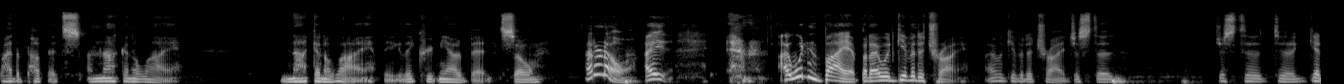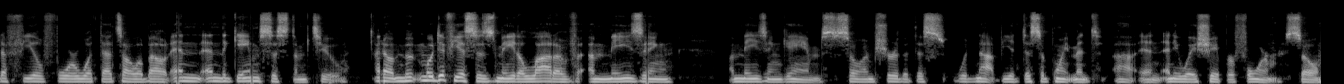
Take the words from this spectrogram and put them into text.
by the puppets. I'm not gonna lie. Not gonna lie. They they creep me out a bit. So I don't know. I I wouldn't buy it, but I would give it a try. I would give it a try just to just to to get a feel for what that's all about and and the game system too. I know Modiphius has made a lot of amazing amazing games, so I'm sure that this would not be a disappointment uh, in any way, shape, or form. So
